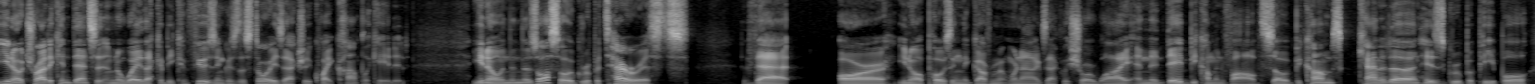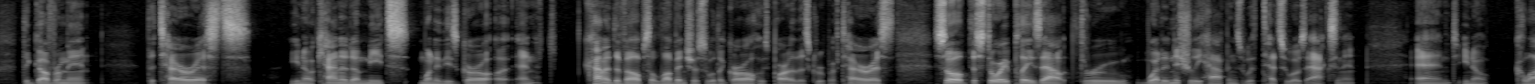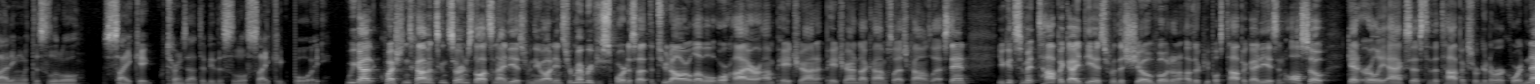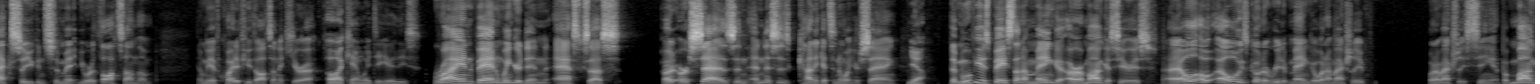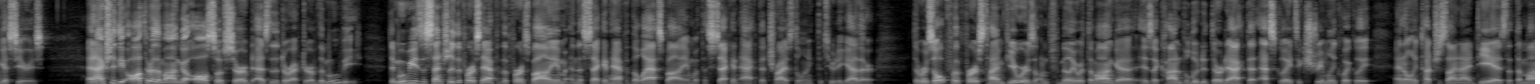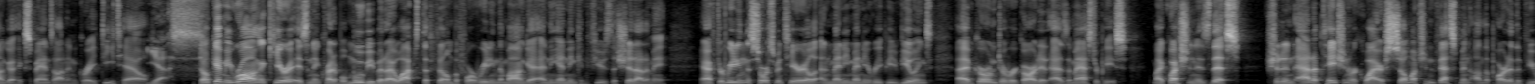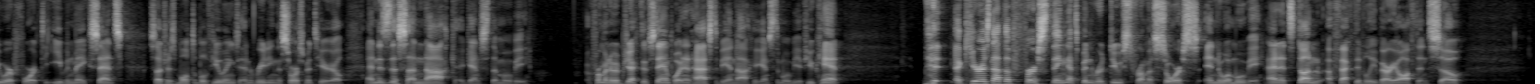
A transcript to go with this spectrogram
you know, try to condense it in a way that could be confusing because the story is actually quite complicated. You know, and then there's also a group of terrorists that are, you know, opposing the government. We're not exactly sure why, and then they become involved. So it becomes Kaneda and his group of people, the government, the terrorists. You know, Kaneda meets one of these girl uh, and kind of develops a love interest with a girl who's part of this group of terrorists. So the story plays out through what initially happens with Tetsuo's accident and you know colliding with this little psychic turns out to be this little psychic boy We got questions, comments, concerns, thoughts, and ideas from the audience. Remember, if you support us at the $2 level or higher on Patreon at patreon.com slash Colin's Last Stand, you can submit topic ideas for the show, vote on other people's topic ideas, and also get early access to the topics we're going to record next so you can submit your thoughts on them. And we have quite a few thoughts on Akira. oh i can't wait to hear these Ryan Van Wingerden asks us, or, or says, and, and this is kind of gets into what you're saying. yeah The movie is based on a manga or a manga series. I, I always go to read a manga when I'm actually when I'm actually seeing it, but manga series. And actually, the author of the manga also served as the director of the movie. The movie is essentially the first half of the first volume and the second half of the last volume, with the second act that tries to link the two together. The result for the first time viewers unfamiliar with the manga is a convoluted third act that escalates extremely quickly and only touches on ideas that the manga expands on in great detail. Yes. Don't get me wrong, Akira is an incredible movie, but I watched the film before reading the manga and the ending confused the shit out of me. After reading the source material and many, many repeat viewings, I have grown to regard it as a masterpiece. My question is this Should an adaptation require so much investment on the part of the viewer for it to even make sense, such as multiple viewings and reading the source material? And is this a knock against the movie? From an objective standpoint, it has to be a knock against the movie. If you can't Akira is not the first thing that's been reduced from a source into a movie, and it's done effectively very often. So,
